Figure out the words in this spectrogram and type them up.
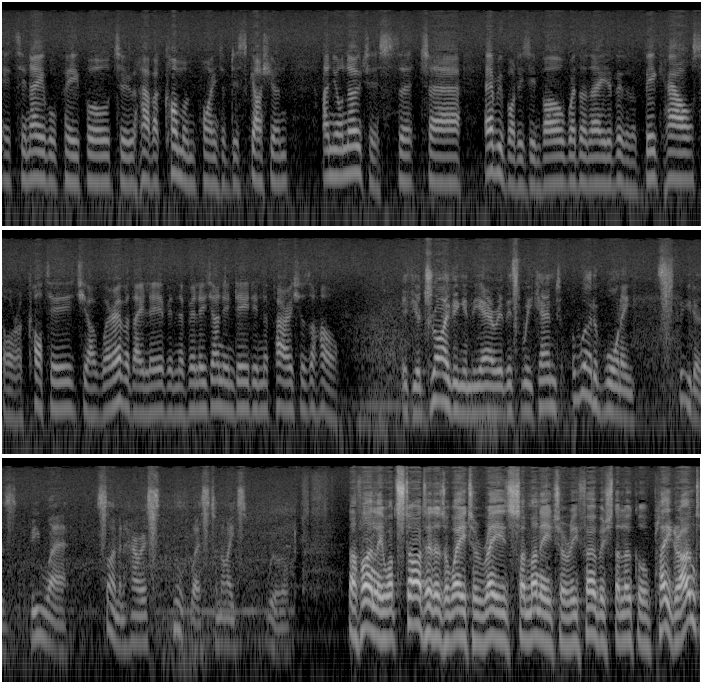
It's enabled people to have a common point of discussion and you'll notice that uh, everybody's involved, whether they live in a big house or a cottage or wherever they live in the village and indeed in the parish as a whole. If you're driving in the area this weekend, a word of warning, speeders, beware. Simon Harris, Northwest Tonight, Rural. Now finally, what started as a way to raise some money to refurbish the local playground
